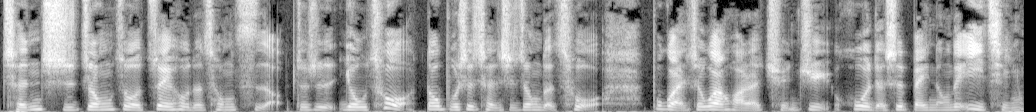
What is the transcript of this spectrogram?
陈时中做最后的冲刺哦？就是有错都不是陈时中的错，不管是万华的群聚，或者是北农的疫情。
